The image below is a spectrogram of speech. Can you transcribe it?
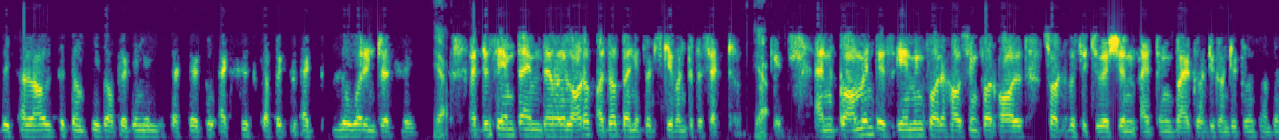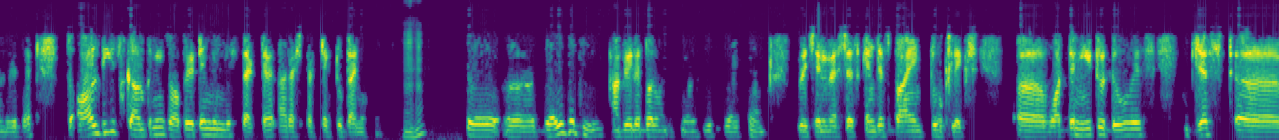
which allows the companies operating in the sector to access capital at lower interest rates. Yeah. At the same time, there are a lot of other benefits given to the sector. Yeah. Okay. And government is aiming for a housing for all sort of a situation, I think by 2022 or something like that. So all these companies operating in this sector are expected to benefit. Mm-hmm. So uh, there is a tool available on the platform which investors can just buy in two clicks. Uh, what they need to do is just uh,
